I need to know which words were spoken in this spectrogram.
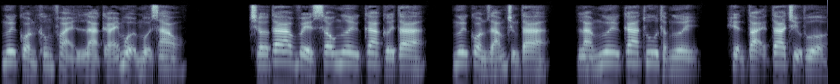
ngươi còn không phải là cái muội muội sao. Chờ ta về sau ngươi ca cưới ta, ngươi còn dám chứng ta, làm ngươi ca thu thập ngươi, hiện tại ta chịu thua,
